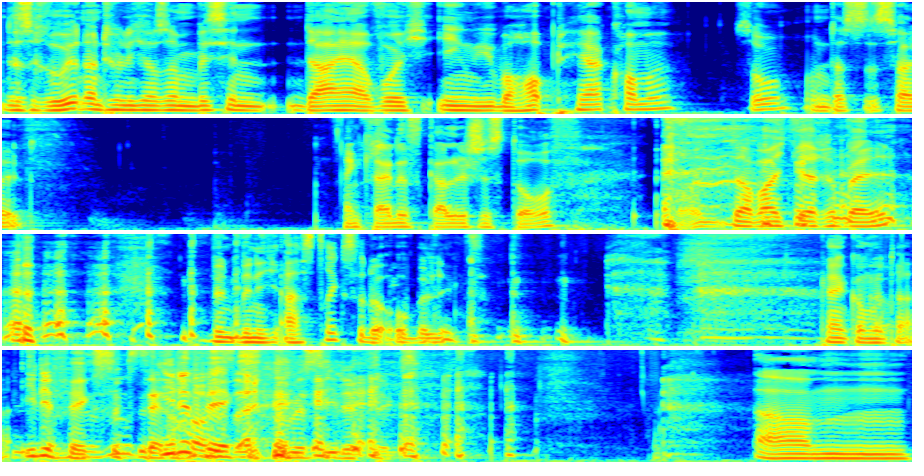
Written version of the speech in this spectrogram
das rührt natürlich auch so ein bisschen daher, wo ich irgendwie überhaupt herkomme. So. Und das ist halt, Ein kleines gallisches Dorf. Da war ich der Rebell. bin, bin ich Asterix oder Obelix? Kein Kommentar. Idefix. Du ja Idefix. raus. Du bist Idefix. Ähm,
